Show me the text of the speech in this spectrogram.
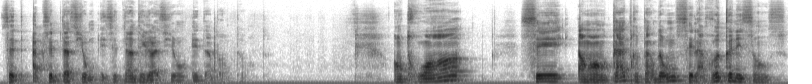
cette acceptation et cette intégration est importante. En trois, c'est en quatre, pardon, c'est la reconnaissance,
